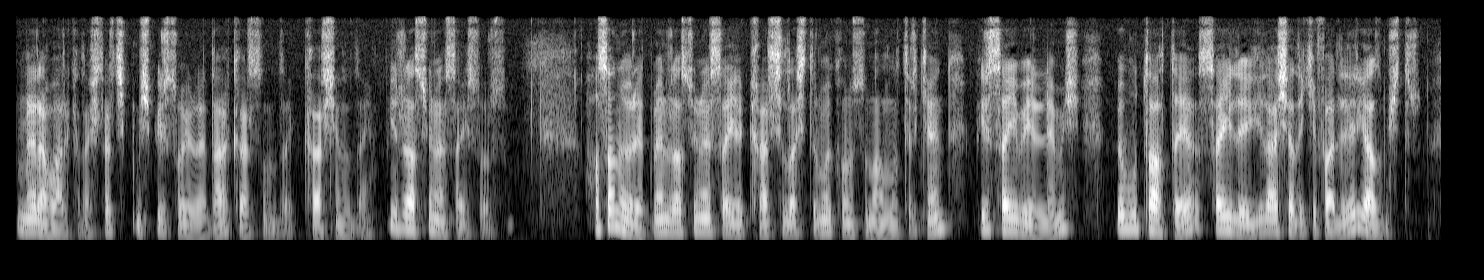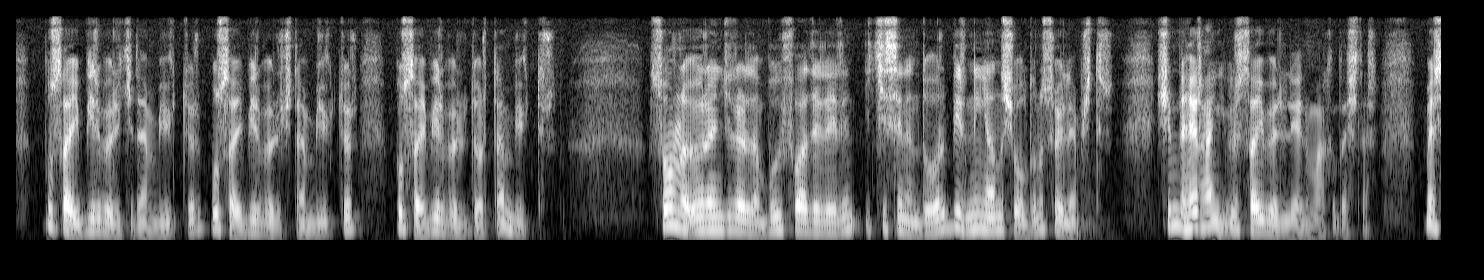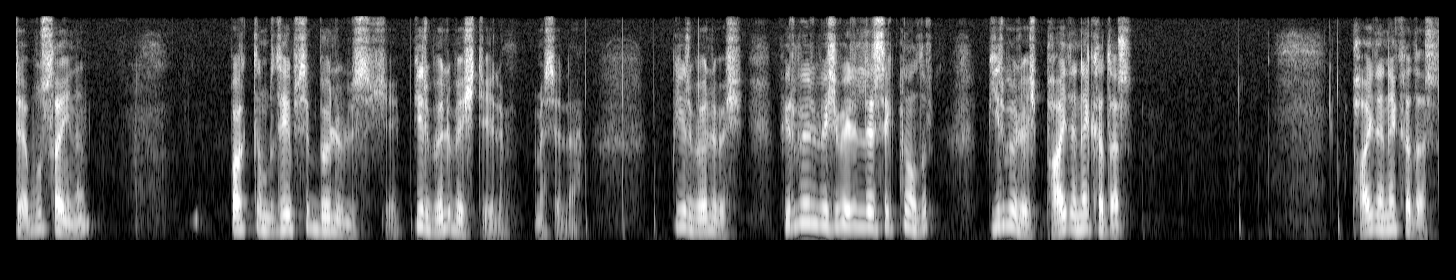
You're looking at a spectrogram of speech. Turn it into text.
Merhaba arkadaşlar. Çıkmış bir soruyla daha karşınızdayım. karşınızdayım. Bir rasyonel sayı sorusu. Hasan öğretmen rasyonel sayı karşılaştırma konusunu anlatırken bir sayı belirlemiş ve bu tahtaya sayıyla ilgili aşağıdaki ifadeleri yazmıştır. Bu sayı 1 bölü 2'den büyüktür. Bu sayı 1 bölü 3'ten büyüktür. Bu sayı 1 bölü 4'ten büyüktür. Sonra öğrencilerden bu ifadelerin ikisinin doğru birinin yanlış olduğunu söylemiştir. Şimdi herhangi bir sayı belirleyelim arkadaşlar. Mesela bu sayının baktığımızda hepsi bölülü şey. 1 bölü 5 diyelim mesela. 1 bölü 5. 1 bölü 5'i belirlersek ne olur? 1 bölü 5 payda ne kadar? Payda ne kadar?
